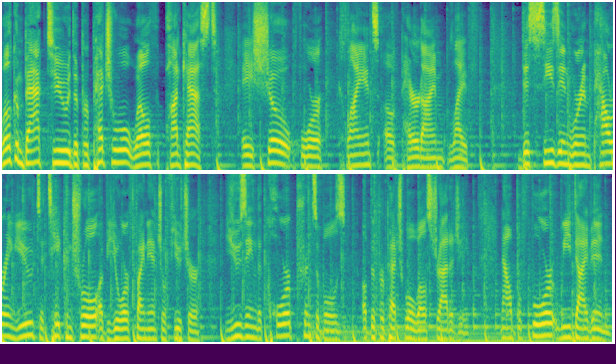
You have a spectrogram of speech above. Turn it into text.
Welcome back to the Perpetual Wealth Podcast, a show for clients of Paradigm Life. This season, we're empowering you to take control of your financial future using the core principles of the Perpetual Wealth Strategy. Now, before we dive in,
